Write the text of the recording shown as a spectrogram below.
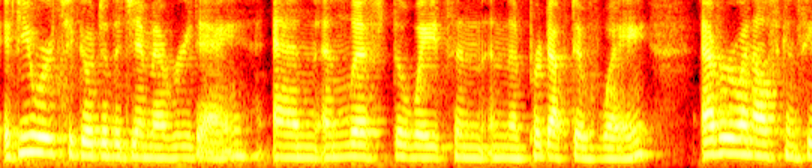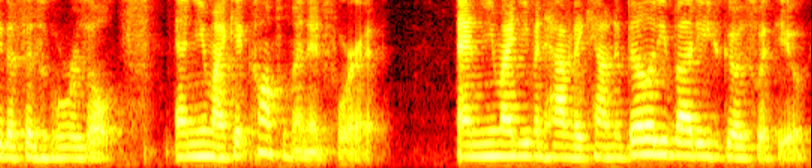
if you were to go to the gym every day and, and lift the weights in, in the productive way, everyone else can see the physical results and you might get complimented for it. And you might even have an accountability buddy who goes with you.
